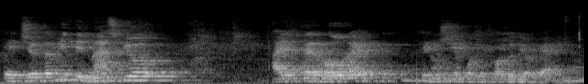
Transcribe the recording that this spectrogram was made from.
E certamente il maschio ha il terrore che non sia qualcosa di organico.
